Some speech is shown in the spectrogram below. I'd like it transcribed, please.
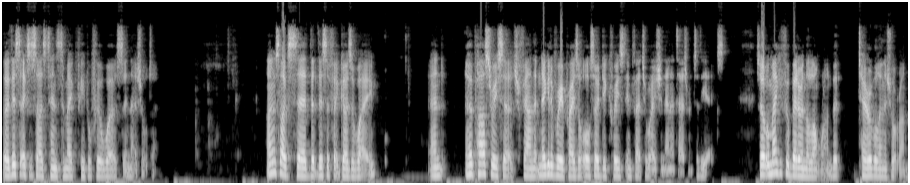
though this exercise tends to make people feel worse in that short term. Langeslag said that this effect goes away, and her past research found that negative reappraisal also decreased infatuation and attachment to the ex. So it will make you feel better in the long run, but terrible in the short run.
